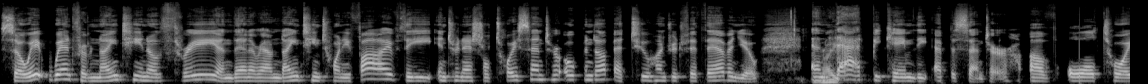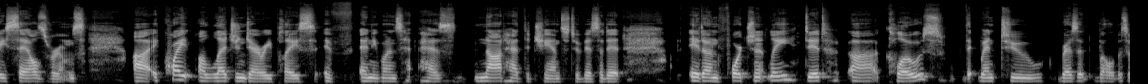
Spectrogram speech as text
So it went from 1903, and then around 1925, the International Toy Center opened up at 200 Fifth Avenue, and right. that became the epicenter of all toy sales rooms. Uh, quite a legendary place if anyone has not had the chance to visit it. It unfortunately did uh, close. It went to resi- well, it was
